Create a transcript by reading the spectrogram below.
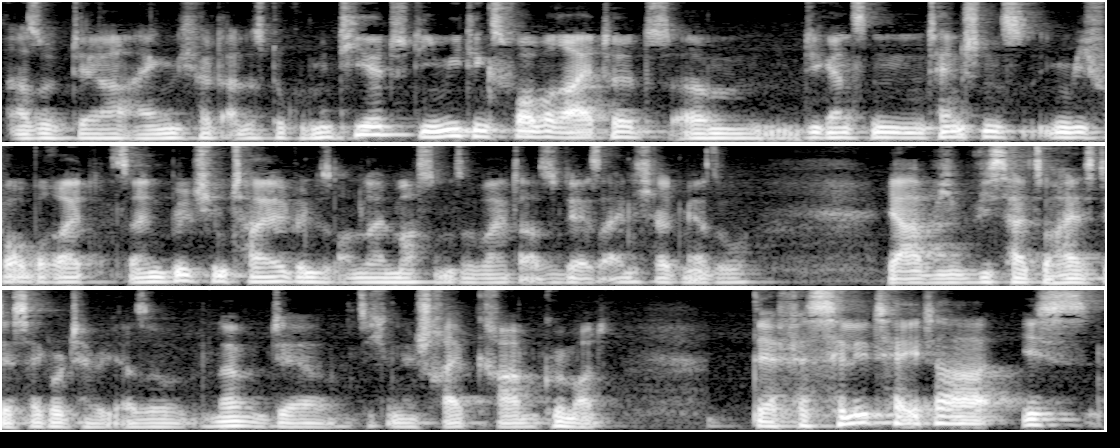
also der eigentlich halt alles dokumentiert, die Meetings vorbereitet, ähm, die ganzen Tensions irgendwie vorbereitet, seinen Bildschirm teilt, wenn du es online machst und so weiter. Also der ist eigentlich halt mehr so, ja, wie es halt so heißt, der Secretary, also ne, der sich um den Schreibkram kümmert. Der Facilitator ist,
